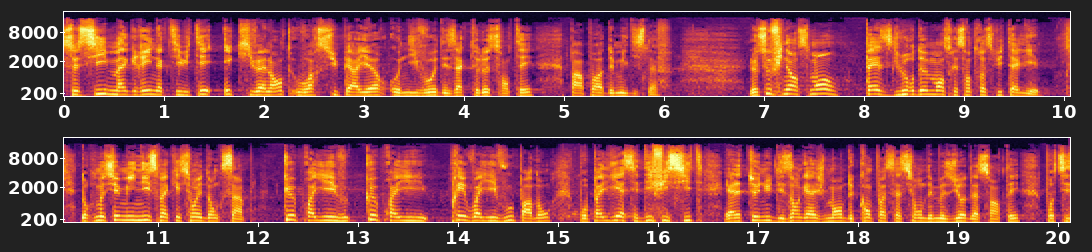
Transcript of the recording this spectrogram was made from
Ceci malgré une activité équivalente, voire supérieure au niveau des actes de santé par rapport à 2019. Le sous-financement pèse lourdement sur les centres hospitaliers. Donc, Monsieur le Ministre, ma question est donc simple. Que, prévoyez-vous pour pallier à ces déficits et à la tenue des engagements de compensation des mesures de la santé pour ces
